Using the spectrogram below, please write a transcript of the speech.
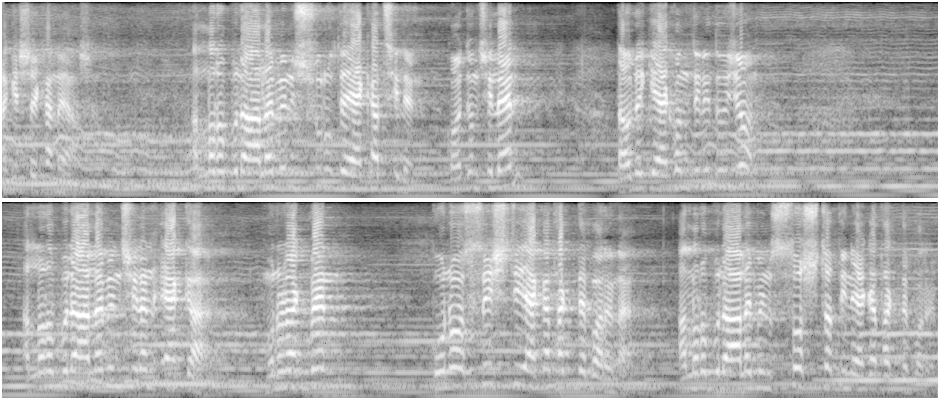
আগে সেখানে আসা। আল্লাহ রবুল আলমিন শুরুতে একা ছিলেন। কয়জন ছিলেন? তাহলে কি এখন তিনি দুইজন? আল্লাহ রবুল আলমিন ছিলেন একা। মনে রাখবেন, কোন সৃষ্টি একা থাকতে পারে না। আল্লাহ রবুল আলমিন স্রষ্টা, তিনি একা থাকতে পারেন।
